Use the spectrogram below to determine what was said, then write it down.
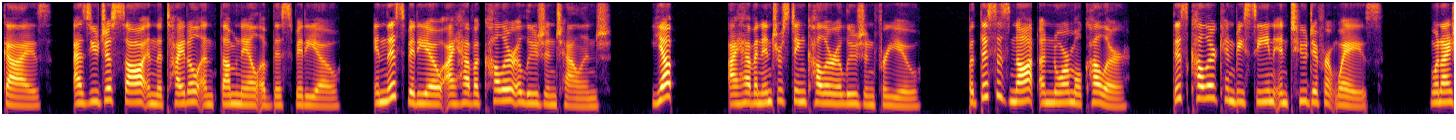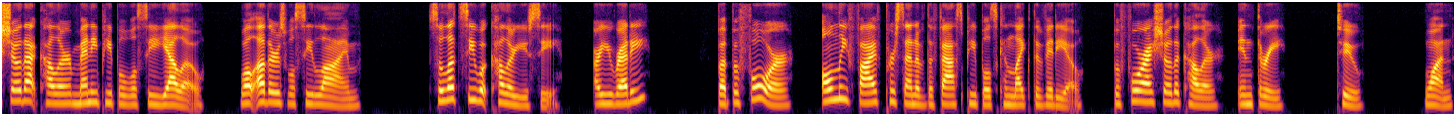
guys, as you just saw in the title and thumbnail of this video, in this video I have a color illusion challenge. Yup, I have an interesting color illusion for you. But this is not a normal color. This color can be seen in two different ways. When I show that color, many people will see yellow, while others will see lime. So let's see what color you see. Are you ready? But before, only 5% of the fast peoples can like the video. Before I show the color, in 3, 2, 1.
